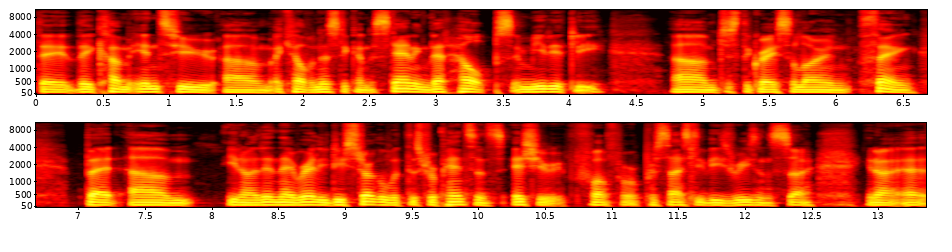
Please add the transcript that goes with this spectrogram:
they they come into um, a Calvinistic understanding that helps immediately, um, just the grace alone thing. But um, you know, then they really do struggle with this repentance issue for, for precisely these reasons. So, you know, uh,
